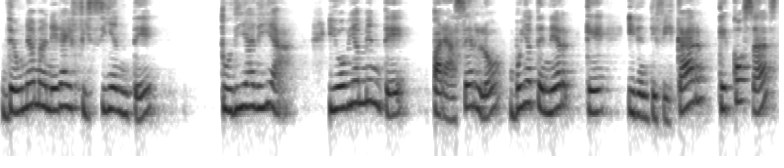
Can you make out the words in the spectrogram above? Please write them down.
de una manera eficiente tu día a día. Y obviamente, para hacerlo, voy a tener que identificar qué cosas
